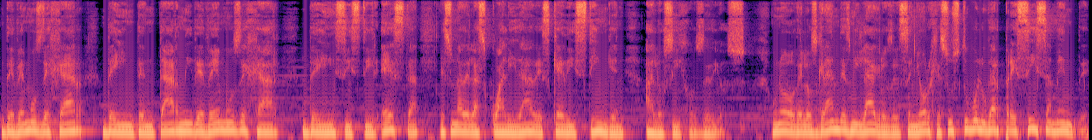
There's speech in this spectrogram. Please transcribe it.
debemos dejar de intentar ni debemos dejar de insistir. Esta es una de las cualidades que distinguen a los hijos de Dios. Uno de los grandes milagros del Señor Jesús tuvo lugar precisamente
